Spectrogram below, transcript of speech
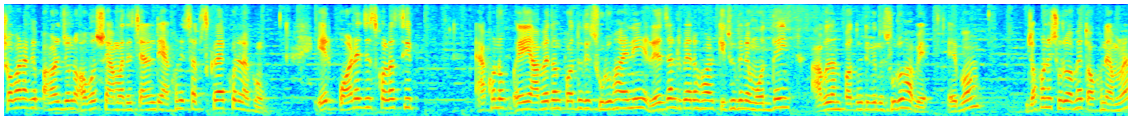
সবার আগে পাওয়ার জন্য অবশ্যই আমাদের চ্যানেলটি এখনই সাবস্ক্রাইব করে রাখুন। এরপরে যে স্কলারশিপ এখনও এই আবেদন পদ্ধতি শুরু হয়নি রেজাল্ট বের হওয়ার কিছুদিনের মধ্যেই আবেদন পদ্ধতি কিন্তু শুরু হবে এবং যখনই শুরু হবে তখনই আমরা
